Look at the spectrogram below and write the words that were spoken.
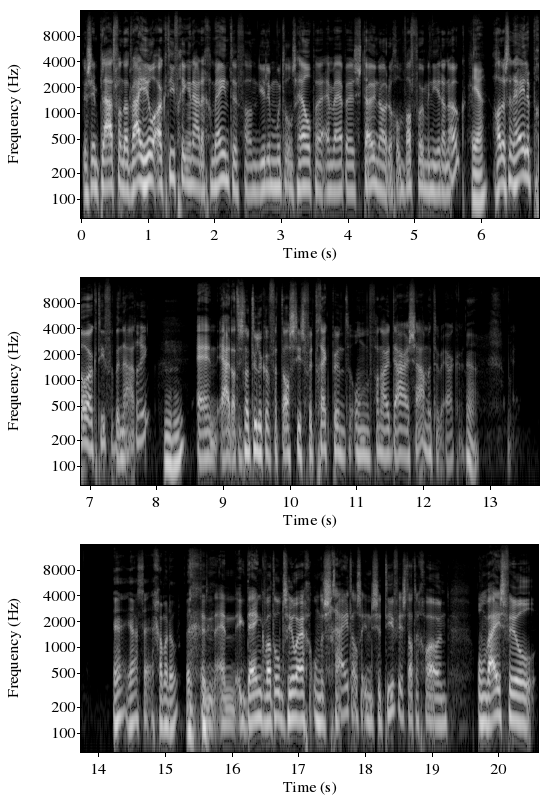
Dus in plaats van dat wij heel actief gingen naar de gemeente van jullie moeten ons helpen en we hebben steun nodig op wat voor manier dan ook, Ja. hadden ze een hele proactieve benadering. Mhm. En ja, dat is natuurlijk een fantastisch vertrekpunt om vanuit daar samen te werken. Ja, ja, ga maar door. En, en ik denk wat ons heel erg onderscheidt als initiatief is dat er gewoon onwijs veel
